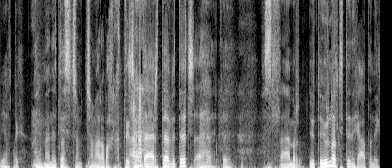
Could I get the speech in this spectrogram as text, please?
явдаг. Манайд бас чам чамаараа бахархдаг чамтай айртай мэдээж. Бас амар ер нь бол гэтээ нэг одоо нэг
